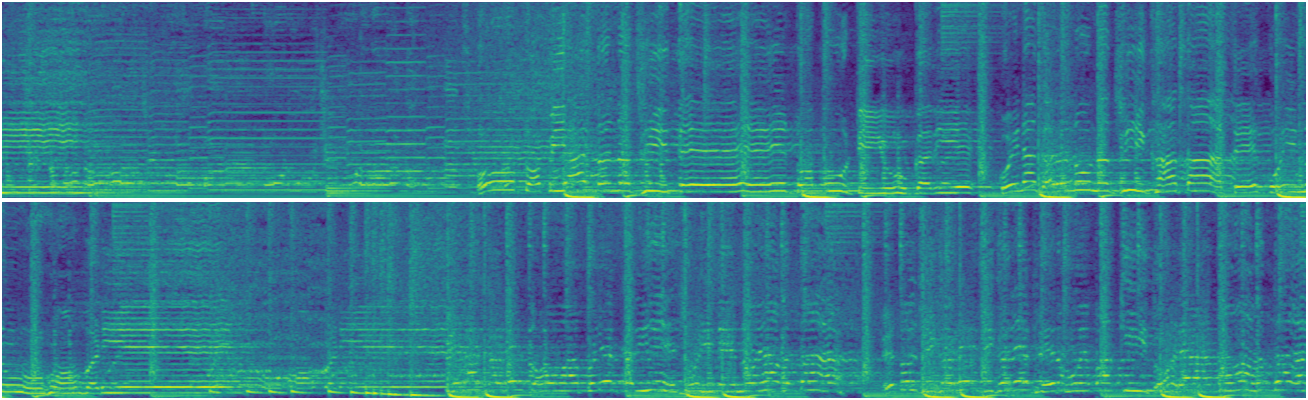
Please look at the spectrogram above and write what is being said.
નથી ઓ ટોપિયાત નથી તે, ટોપુટિયું કરીએ. કોઈના ઘરનું નથી ખાતા તે, કોઈનું કરીએ જોઈને નો આવતા એ તો જીગરે જીગરે ફેર બાકી દોડ્યા નો આવતા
